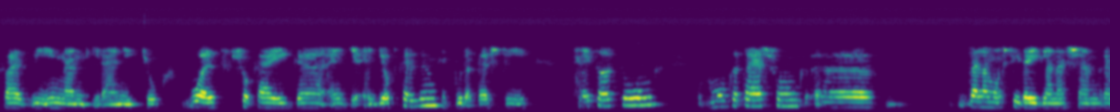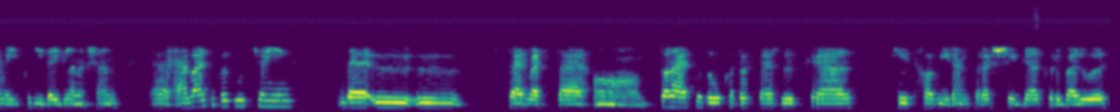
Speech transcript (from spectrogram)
kvázi innen irányítjuk. Volt sokáig egy, egy jogszerzőnk, egy budapesti helytartónk, munkatársunk, vele most ideiglenesen, reméljük, hogy ideiglenesen elváltak az útjaink, de ő, ő szervezte a találkozókat a szerzőkkel, két havi rendszerességgel körülbelül,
